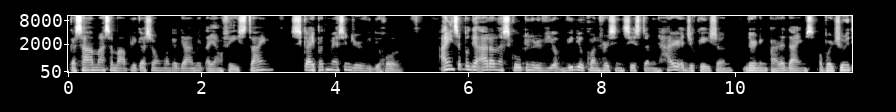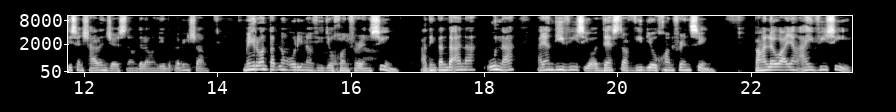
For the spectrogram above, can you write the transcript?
Kasama sa mga aplikasyong magagamit ay ang FaceTime, Skype at Messenger video call. Ayon sa pag-aaral na Scoping Review of Video Conferencing System in Higher Education, Learning Paradigms, Opportunities and Challenges noong 2011, mayroon tatlong uri ng video conferencing. Ating tandaan na, una ay ang DVC o Desktop Video Conferencing. Pangalawa ay ang IVC,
